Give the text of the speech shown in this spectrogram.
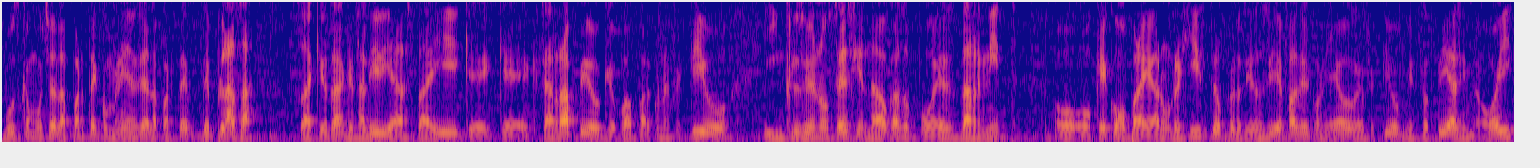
busca mucho de la parte de conveniencia, de la parte de plaza. O sea, que yo tenga que salir y ya está ahí, que, que, sea rápido, que yo pueda pagar con efectivo. Incluso yo no sé si en dado caso puedes dar NIT o, o qué como para llevar un registro, pero si es así de fácil con llevo efectivo mis tortillas y me voy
